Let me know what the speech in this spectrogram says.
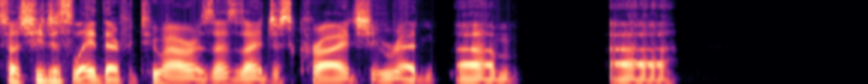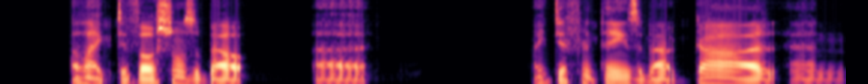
so she just laid there for two hours as I just cried. She read um, uh, like devotionals about uh, like different things about God and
